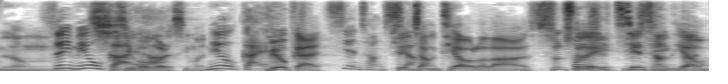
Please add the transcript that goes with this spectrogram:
那种所以没有改、啊，奇奇怪怪的新闻，没有改，没有改，现场现场跳了啦，是算是对，现场跳。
